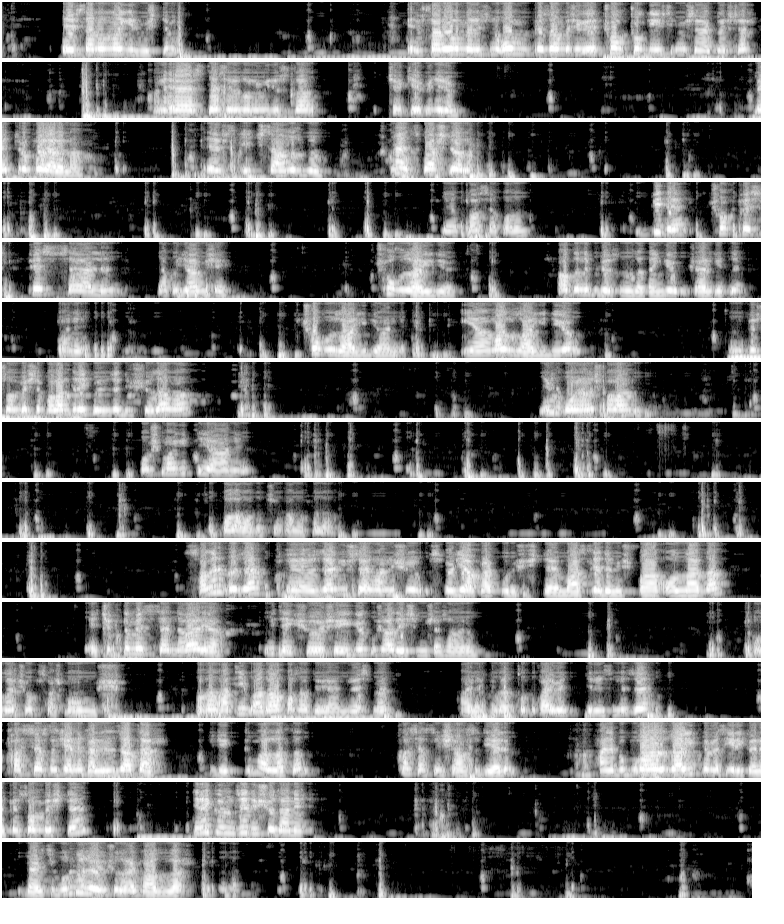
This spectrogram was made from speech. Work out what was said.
efsane oluna girmiştim. Efsane olun menüsünü 10 PES 15'e göre çok çok değiştirmişler arkadaşlar. Hani eğer isterseniz onun videosu da çekebilirim. Metropol Arena. Ev iç sahamız bu. Evet başlayalım. E, pas yapalım. Bir de çok pes, pes severlerin yapacağı bir şey. Çok uzağa gidiyor. Adını biliyorsunuz zaten gökmüş hareketi. Yani çok uzağa gidiyor hani. İnanılmaz uzağa gidiyor. Yani PES 15'te falan direkt önünüze düşüyordu ama ne bileyim oynanış falan hoşuma gitti yani. Topu alamadık şaka maka Sanırım özel e, özel güçler hani şu ölü yaprak vuruş işte Mars'la dönüş falan onlardan e, çıktı Messi sende var ya bir tek şu şeyi gökkuşağı değiştirmişler sanırım. O da çok saçma olmuş. Bakın atayım adam pas atıyor yani resmen. Hani burada topu kaybettirirsiniz ve Kasyas da kendi kalenize atar diyecektim Allah'tan. Kasyas'ın şansı diyelim. Hani bu bu kadar uzağa gitmemesi gerekiyor. Hani PES 15'te direkt önünüze düşüyordu hani. Belki bunu da özel güç olarak aldılar.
